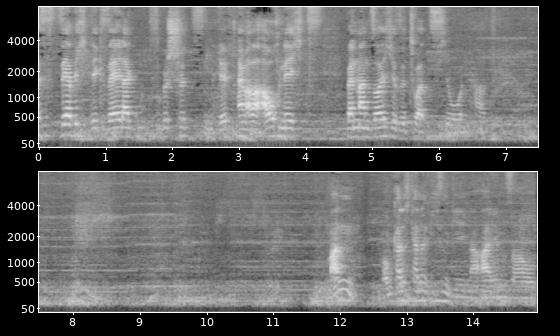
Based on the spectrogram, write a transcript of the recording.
Es ist sehr wichtig, Zelda gut zu beschützen. Hilft einem aber auch nichts, wenn man solche Situationen hat. Mann, warum kann ich keine Riesengegner einsaugen?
